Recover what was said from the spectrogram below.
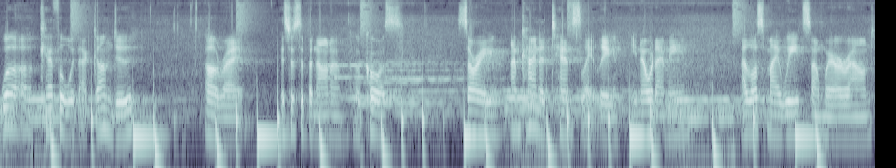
Whoa, uh, careful with that gun, dude. Oh, right. It's just a banana, of course. Sorry, I'm kind of tense lately. You know what I mean? I lost my weed somewhere around.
